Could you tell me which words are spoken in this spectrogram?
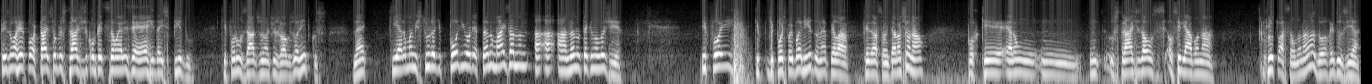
fez uma reportagem sobre os trajes de competição LZR da Speedo, que foram usados durante os Jogos Olímpicos, né, que era uma mistura de poliuretano mais a, a, a, nanotecnologia. E foi, que depois foi banido né, pela Federação Internacional, porque eram um, um, os trajes auxiliavam na flutuação do nadador, reduzia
